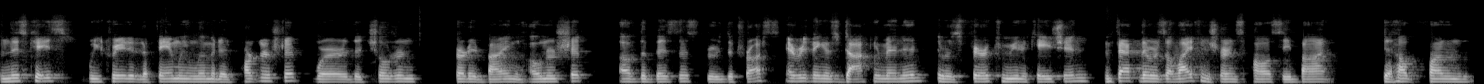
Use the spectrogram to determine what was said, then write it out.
In this case, we created a family limited partnership where the children started buying ownership of the business through the trust. Everything is documented. There was fair communication. In fact, there was a life insurance policy bought to help fund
